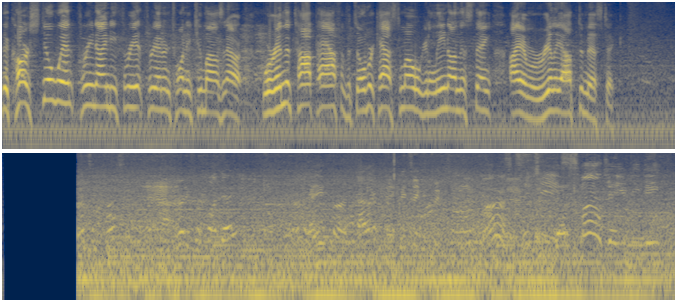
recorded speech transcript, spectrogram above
The car still went 393 at 322 miles an hour. We're in the top half. If it's overcast tomorrow, we're going to lean on this thing. I am really optimistic. Yeah. Ready for a fun day? Ready for a Tyler? Let me take a quick photo. All right. Cheese. Got a smile, J-U-D-D.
